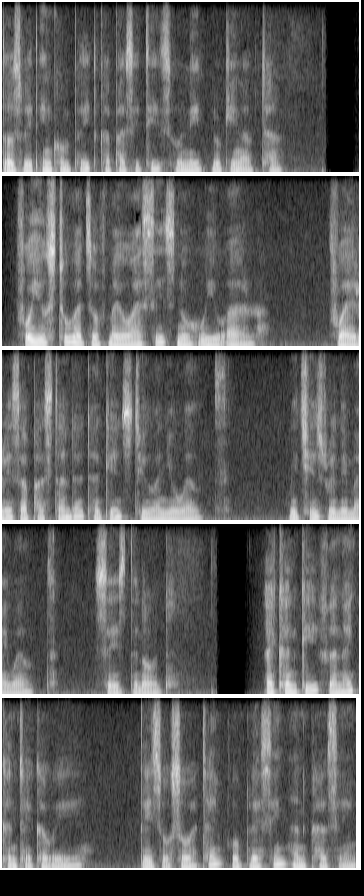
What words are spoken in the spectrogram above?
those with incomplete capacities who need looking after. For you stewards of my oasis know who you are for I raise up a standard against you and your wealth, which is really my wealth, says the Lord. I can give and I can take away. There is also a time for blessing and cursing.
